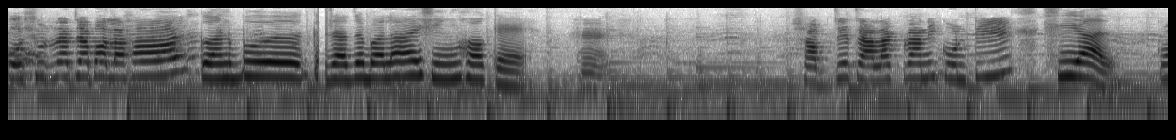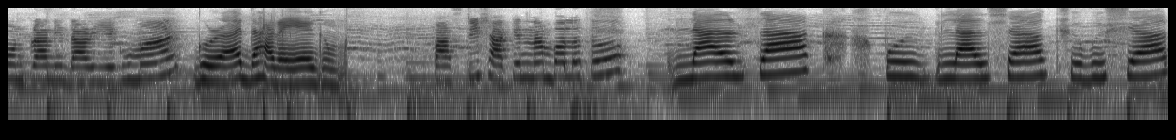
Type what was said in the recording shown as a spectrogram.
পশুর রাজা বলা হয়? কোন রাজা বলা হয়? সিংহকে। হ্যাঁ। সবচেয়ে চালাক প্রাণী কোনটি? শিয়াল। কোন প্রাণী দাঁড়িয়ে ঘুমায়? ঘোড়ায় দাঁড়িয়ে ঘুমায় পাঁচটি শাকের নাম বলো তো। লাল শাক লাল শাক সবুজ শাক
